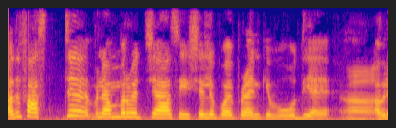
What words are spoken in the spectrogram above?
അത് ഫസ്റ്റ് നമ്പർ വെച്ച് ആ സീഷനിൽ പോയപ്പോഴാണ് എനിക്ക് ബോധ്യായ. അവർ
